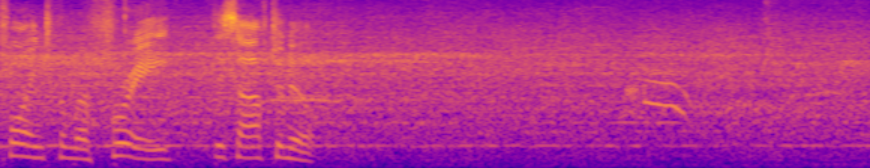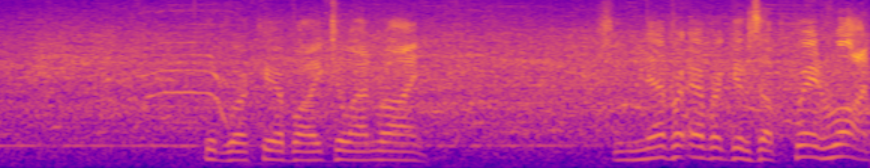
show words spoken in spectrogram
point from a free this afternoon. Good work here by Joanne Ryan. She never ever gives up. Great run.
